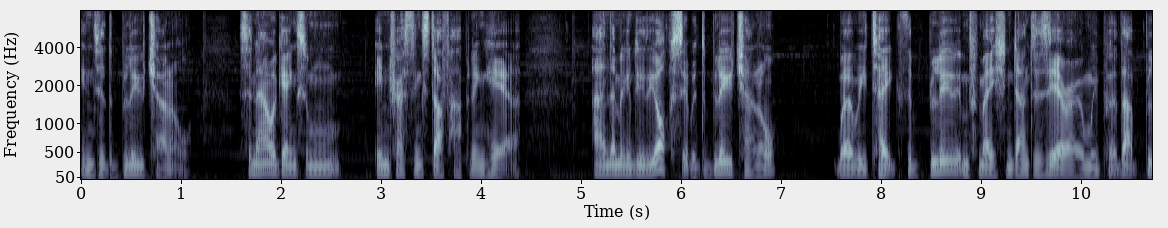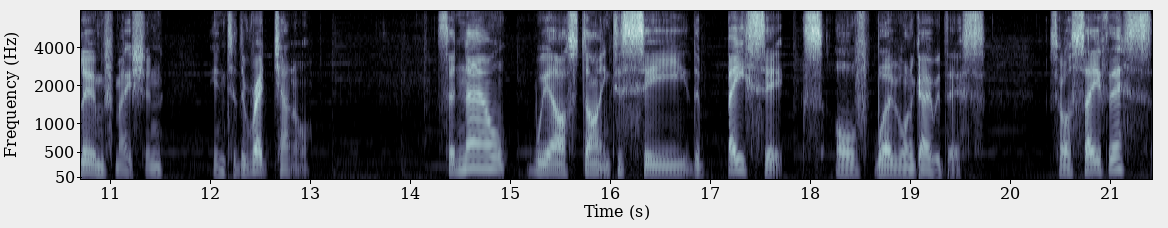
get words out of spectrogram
into the blue channel. So now we're getting some interesting stuff happening here. And then we're going to do the opposite with the blue channel, where we take the blue information down to zero and we put that blue information into the red channel. So now we are starting to see the basics of where we want to go with this. So I'll save this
